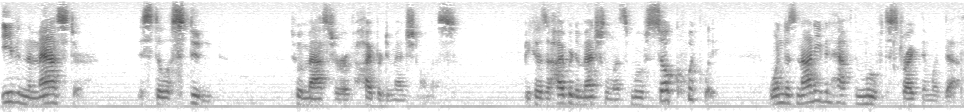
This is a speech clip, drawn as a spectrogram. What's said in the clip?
even the master is still a student to a master of hyperdimensionalness. Because a hyperdimensionalist moves so quickly, one does not even have to move to strike them with death.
